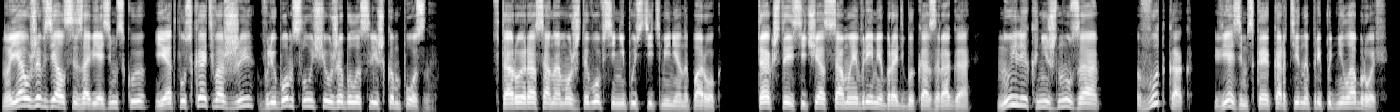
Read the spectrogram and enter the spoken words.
Но я уже взялся за Вяземскую, и отпускать вожжи в любом случае уже было слишком поздно. Второй раз она может и вовсе не пустить меня на порог, так что сейчас самое время брать быка за рога, ну или княжну за... Вот как? Вяземская картина приподняла бровь.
